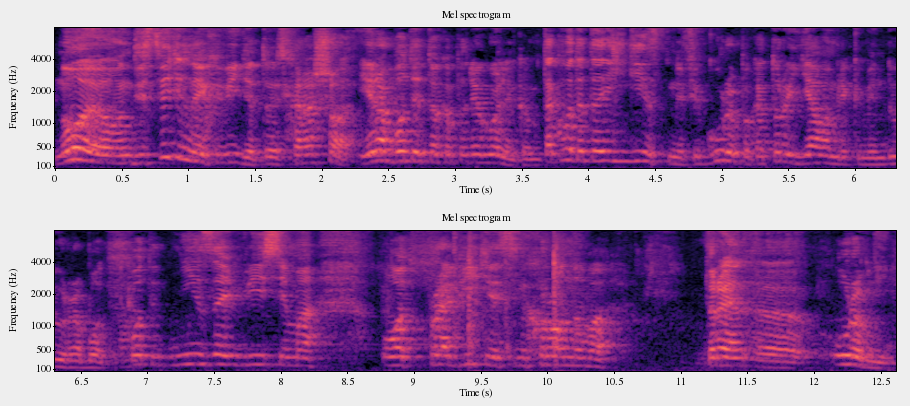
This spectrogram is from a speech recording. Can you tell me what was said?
Но он действительно их видит, то есть хорошо, и работает только по треугольникам. Так вот, это единственная фигура, по которой я вам рекомендую работать. Работает независимо от пробития синхронного трен- э, уровней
